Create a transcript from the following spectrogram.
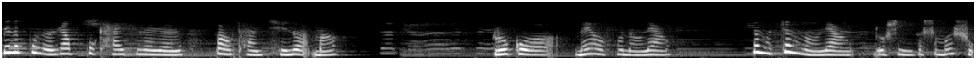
真的不能让不开心的人抱团取暖吗？如果没有负能量，那么正能量又是一个什么属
